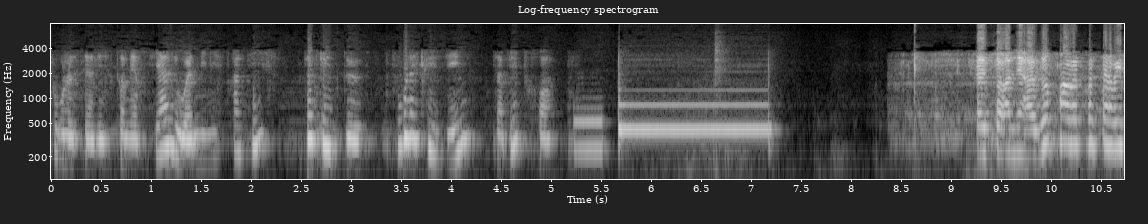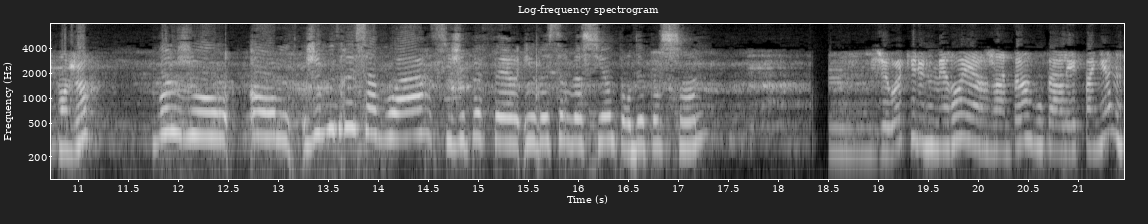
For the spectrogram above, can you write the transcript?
Pour le service commercial ou administratif, tapez 2. Pour la cuisine, tapez 3. Mirazur prend votre service, bonjour. Bonjour, um, je voudrais savoir si je peux faire une réservation pour deux personnes. Hmm, je vois que le numéro est argentin, vous parlez espagnol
